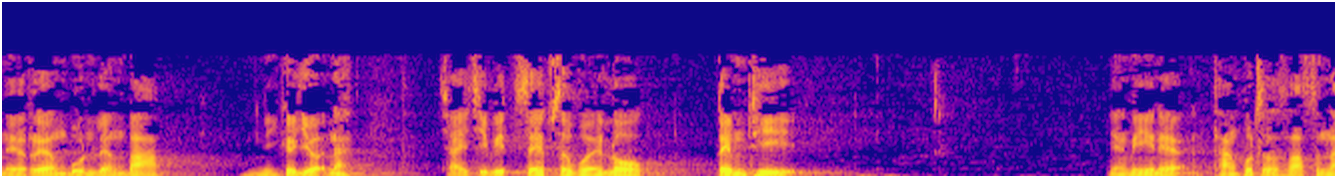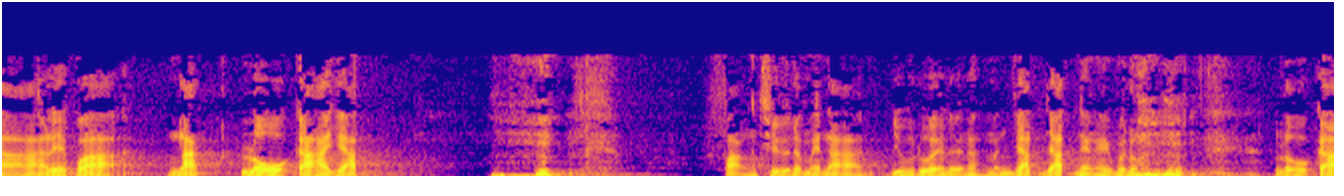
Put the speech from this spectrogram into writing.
ในเรื่องบุญเรื่องบาป นี่ก็เยอะนะ ใช้ชีวิตเสพเสวยโลกเต็มที่ อย่างนี้เนี่ยทางพุทธศาสนาเรียกว่า นักโลกายัตฟังชื่อแล้วไม่น่าอยู่ด้วยเลยนะ มันยัดยัดยังไงไม่รู้โลกา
